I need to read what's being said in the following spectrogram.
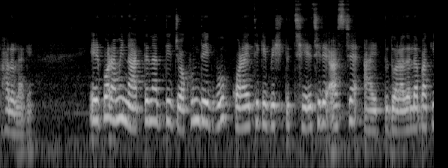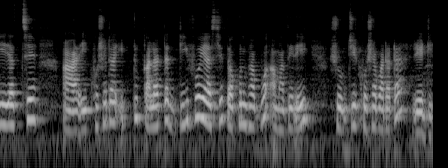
ভালো লাগে। এরপর আমি নাড়তে নাড়তে যখন দেখব কড়াই থেকে বেশ একটু ছেড়ে ছেড়ে আসছে আর একটু দলা দলা পাকিয়ে যাচ্ছে আর এই খোসাটা একটু কালারটা ডিপ হয়ে আসছে, তখন ভাববো আমাদের এই সবজির খোসা বাটাটা রেডি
